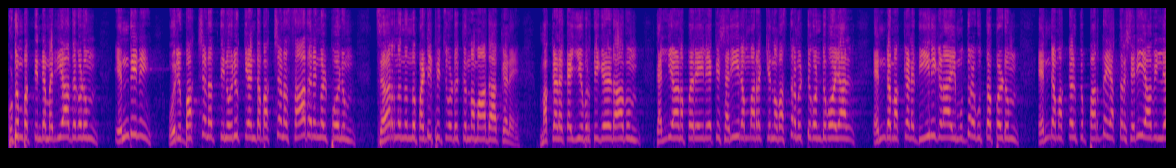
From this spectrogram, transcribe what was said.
കുടുംബത്തിന്റെ മര്യാദകളും എന്തിന് ഒരു ഭക്ഷണത്തിന് ഒരുക്കേണ്ട ഭക്ഷണ സാധനങ്ങൾ പോലും ചേർന്ന് നിന്ന് പഠിപ്പിച്ചു കൊടുക്കുന്ന മാതാക്കളെ. മക്കളെ കൈ വൃത്തികേടാവും കല്യാണപ്പരയിലേക്ക് ശരീരം മറയ്ക്കുന്ന വസ്ത്രം ഇട്ടുകൊണ്ടുപോയാൽ എന്റെ മക്കളെ ദീനികളായി മുദ്ര കുത്തപ്പെടും. എന്റെ മക്കൾക്ക് പർദ്ധയത്ര ശരിയാവില്ല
